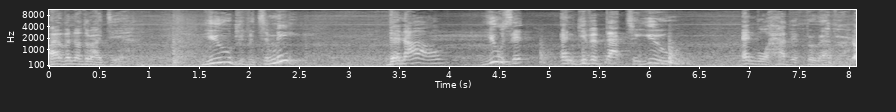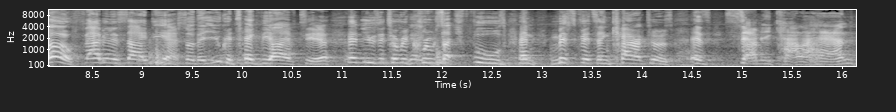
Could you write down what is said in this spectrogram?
I have another idea. You give it to me. Then I'll use it and give it back to you, and we'll have it forever. Oh, fabulous idea, so that you could take the Eye of Tyr and use it to recruit such fools and misfits and characters as Sami Callihan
